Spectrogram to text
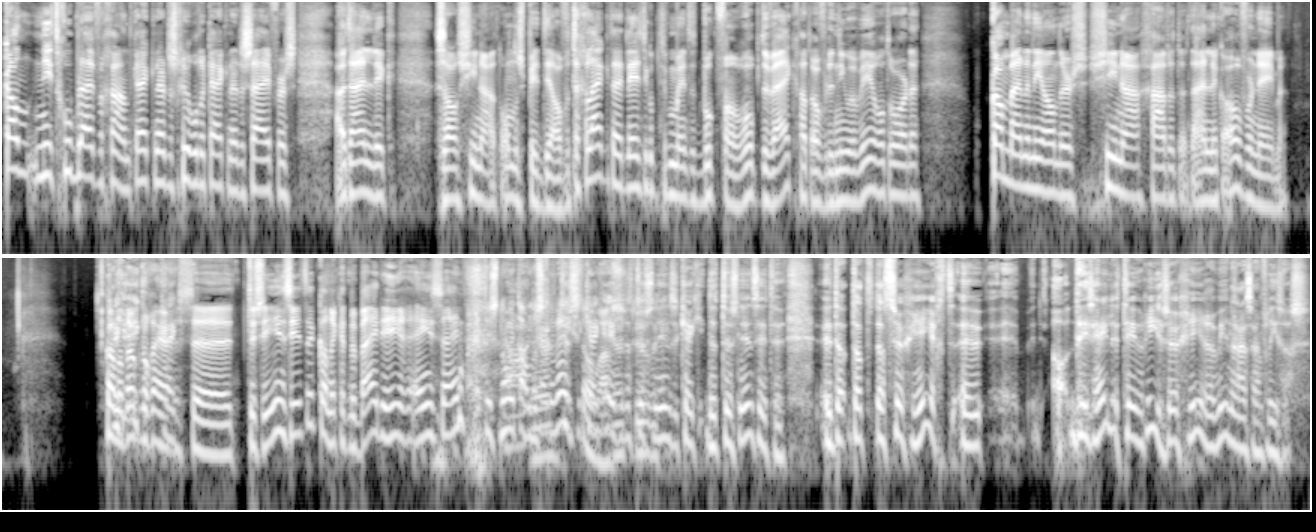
kan niet goed blijven gaan. Kijk naar de schulden, kijk naar de cijfers. Uiteindelijk zal China het onderspit delven. Tegelijkertijd lees ik op dit moment het boek van Rob de Wijk. Gaat over de nieuwe wereldorde. Kan bijna niet anders. China gaat het uiteindelijk overnemen. Kan het ook nog ergens uh, tussenin zitten? Kan ik het met beide heren eens zijn? Het is nooit ja, anders ja, geweest. Tussen, kijk, even ertussenin, kijk, ertussenin zitten. Uh, dat, dat, dat suggereert. Uh, deze hele theorieën suggereren winnaars en verliezers.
